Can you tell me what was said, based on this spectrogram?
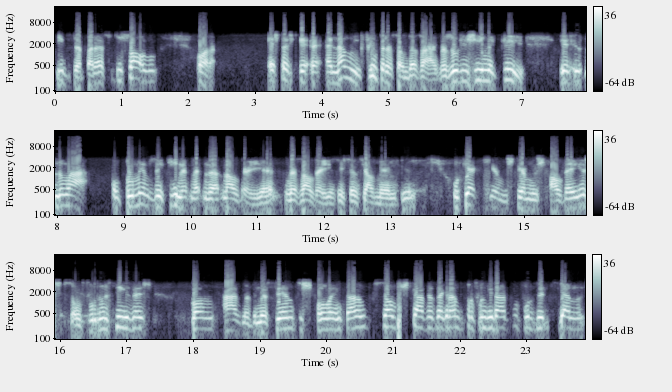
e desaparece do solo. Ora, esta, a não infiltração das águas origina que eh, não há, ou pelo menos aqui na, na, na, aldeia, nas aldeias essencialmente, o que é que temos? Temos aldeias que são fornecidas com água de nascentes ou então que são pescadas a grande profundidade por furos artesianos.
